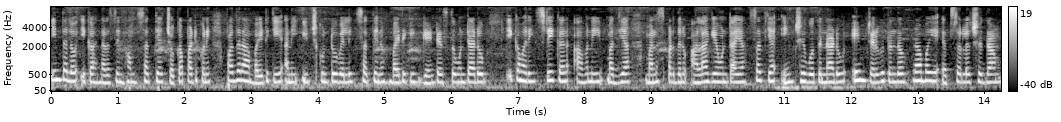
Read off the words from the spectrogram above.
ఇంతలో ఇక నరసింహం సత్య చొక్క పట్టుకుని పదరా బయటికి అని ఈడ్చుకుంటూ వెళ్ళి సత్యను బయటికి గేంటేస్తూ ఉంటాడు. ఇక మరి శ్రీకర్ అవని మధ్య మనస్పర్ధలు అలాగే ఉంటాయా? సత్య ఏం చేయబోతున్నాడు? ఏం జరుగుతుందో రాబోయే ఎపిసోడ్లో చూద్దాం.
